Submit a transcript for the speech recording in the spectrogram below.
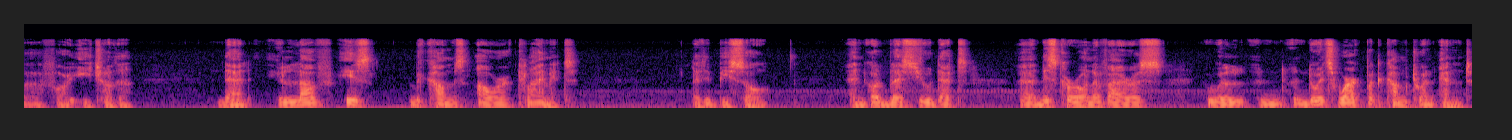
uh, for each other. That love is becomes our climate. Let it be so. And God bless you that uh, this coronavirus will do its work but come to an end.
